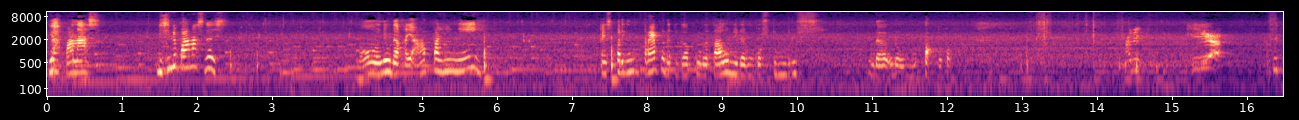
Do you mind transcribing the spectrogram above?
Ya, panas. Di sini panas, guys. Oh, ini udah kayak apa ini? Kayak spring trap udah 30 tahun nih dalam kostum terus. Udah udah butak gitu. Aduh. Iya. Sip.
